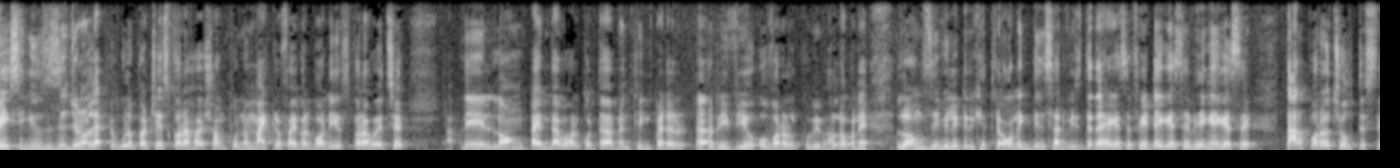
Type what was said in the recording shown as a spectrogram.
বেসিক ইউজেসের জন্য ল্যাপটপগুলো পারচেস করা হয়, সম্পূর্ণ মাইক্রোফাইবার বডি ইউজ করা হয়েছে। আপনি লং টাইম ব্যবহার করতে পারবেন থিঙ্কপ্যাডের রিভিউ ওভারঅল খুবই ভালো মানে লংজিবিলিটির ক্ষেত্রে অনেক দিন সার্ভিস দেয়, দেখা গেছে, ফেটে গেছে, ভেঙে গেছে, তারপরেও চলতেছে,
